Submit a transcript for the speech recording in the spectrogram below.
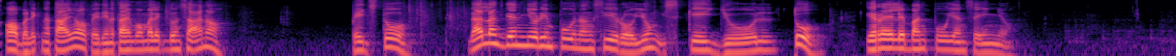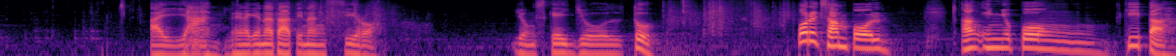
Oh, balik na tayo. Pwede na tayong bumalik doon sa ano. Page 2. Lalagyan nyo rin po ng zero yung schedule 2. Irrelevant po yan sa inyo. Ayan. Lalagyan na natin ng 0. Yung schedule 2. For example, ang inyo pong kita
